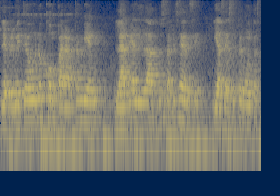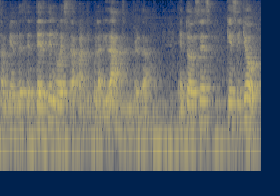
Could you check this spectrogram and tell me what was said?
le permite a uno comparar también la realidad costarricense y hacerse preguntas también desde, desde nuestra particularidad, ¿verdad? Entonces, qué sé yo,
